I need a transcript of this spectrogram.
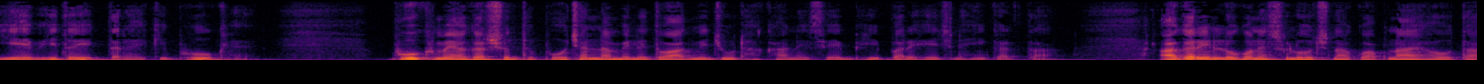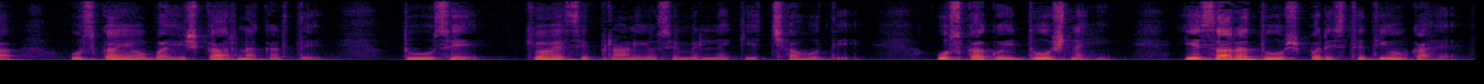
ये भी तो एक तरह की भूख है। भूख में अगर शुद्ध भोजन न मिले तो आदमी जूठा खाने से भी परहेज नहीं करता। अगर इन लोगों ने सुलोचना को अपनाया होता, उसका यो बहिष्कार न करते तो उसे क्यों ऐसे प्राणियों से मिलने की इच्छा होती? उसका कोई दोष नहीं। ये सारा दोष परिस्थितियों का है।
